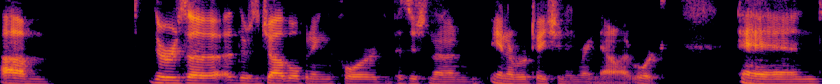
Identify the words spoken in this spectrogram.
Um, there's a there's a job opening for the position that I'm in a rotation in right now at work, and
